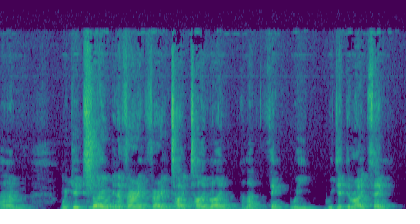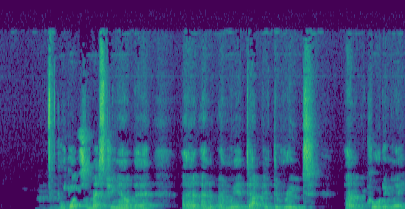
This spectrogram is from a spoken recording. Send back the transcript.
Um, we did so in a very, very tight timeline, and I think we, we did the right thing. Mm-hmm. We got some messaging out there uh, and, and we adapted the route um, accordingly.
